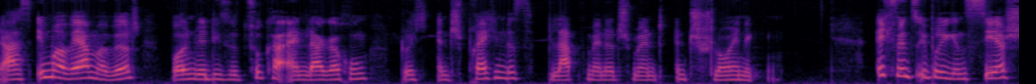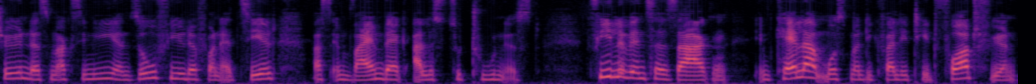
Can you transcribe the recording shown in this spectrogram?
Da es immer wärmer wird, wollen wir diese Zuckereinlagerung durch entsprechendes Blattmanagement entschleunigen. Ich finde es übrigens sehr schön, dass Maximilian so viel davon erzählt, was im Weinberg alles zu tun ist. Viele Winzer sagen, im Keller muss man die Qualität fortführen.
